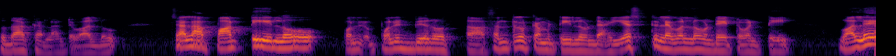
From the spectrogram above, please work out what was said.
సుధాకర్ లాంటి వాళ్ళు చాలా పార్టీలో పొలి పొలిట్ బ్యూరో సెంట్రల్ కమిటీలో ఉండే హయ్యెస్ట్ లెవెల్లో ఉండేటువంటి వాళ్ళే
